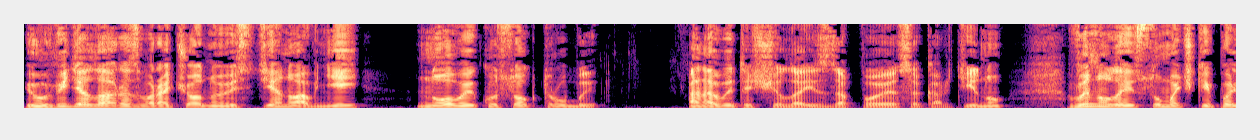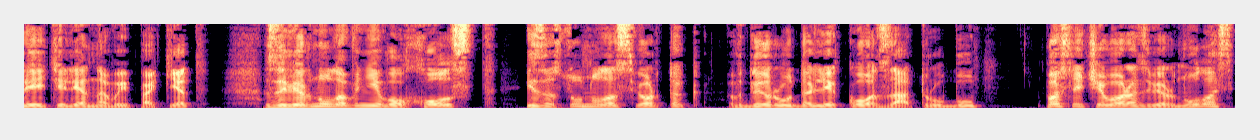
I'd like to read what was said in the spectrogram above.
и увидела развороченную стену, а в ней новый кусок трубы. Она вытащила из-за пояса картину, вынула из сумочки полиэтиленовый пакет, завернула в него холст и засунула сверток в дыру далеко за трубу, после чего развернулась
